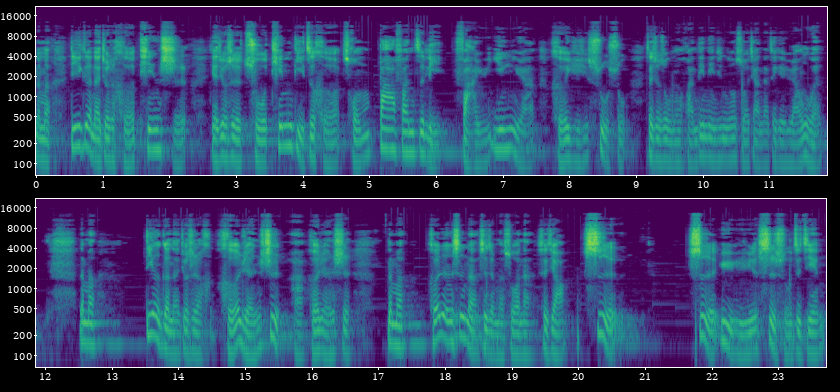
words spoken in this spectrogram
那么，第一个呢，就是合天时，也就是处天地之和，从八方之理，法于因缘，合于术数。这就是我们《黄帝内经》中所讲的这个原文。那么，第二个呢，就是合人事啊，合人事。那么，合人事呢，是怎么说呢？是叫事事欲于世俗之间。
